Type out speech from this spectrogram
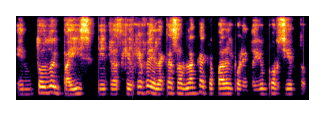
en todo el país, mientras que el jefe de la Casa Blanca acapara el 41%,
